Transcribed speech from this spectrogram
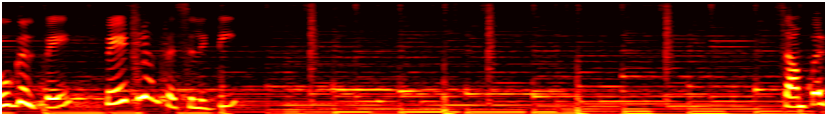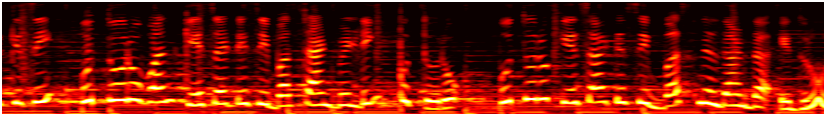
Google Pay Paytm facility ಸಂಪರ್ಕಿಸಿ Puttur one KSRTC bus stand building Puttur. Puttur KSRTC bus ನಿಲ್ದಾಣದ ಎದುರು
